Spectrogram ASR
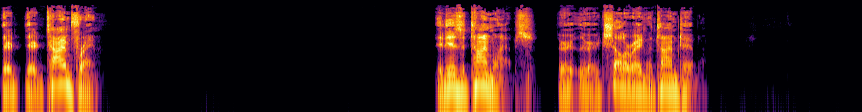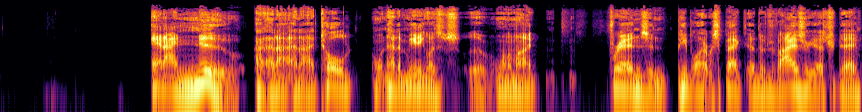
their their time frame. It is a time lapse. They're, they're accelerating the timetable. And I knew, and I, and I told, I had a meeting with uh, one of my friends and people I respect, an advisor yesterday.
